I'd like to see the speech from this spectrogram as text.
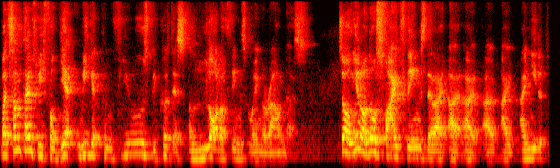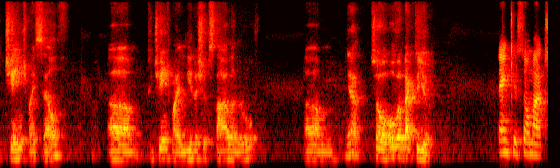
But sometimes we forget, we get confused because there's a lot of things going around us. So you know those five things that I I I I, I needed to change myself, um, to change my leadership style a little. Um, yeah. So over back to you. Thank you so much.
